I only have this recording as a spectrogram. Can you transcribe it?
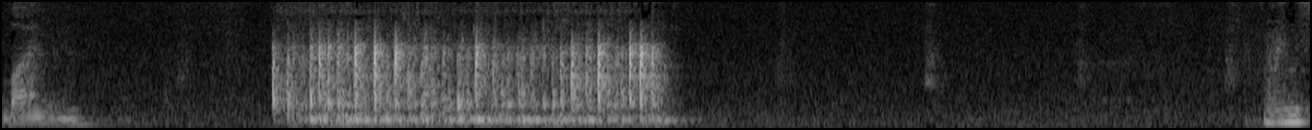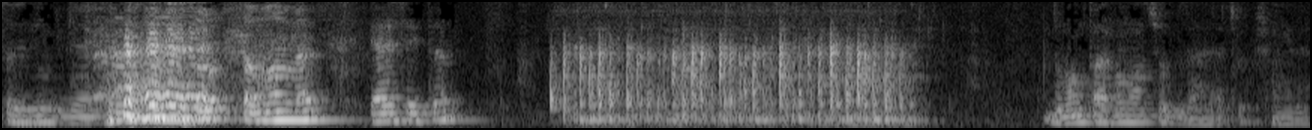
Baymıyor. Aynı söylediğin gibi yani. Tamamen gerçekten. Duman performansı çok güzel ya. Çok hoşuma gidiyor.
